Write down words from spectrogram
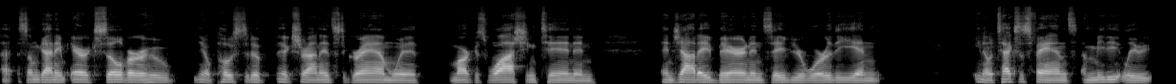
uh, some guy named Eric Silver who, you know, posted a picture on Instagram with Marcus Washington and and Jahdae Barron and Xavier Worthy. And, you know, Texas fans immediately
